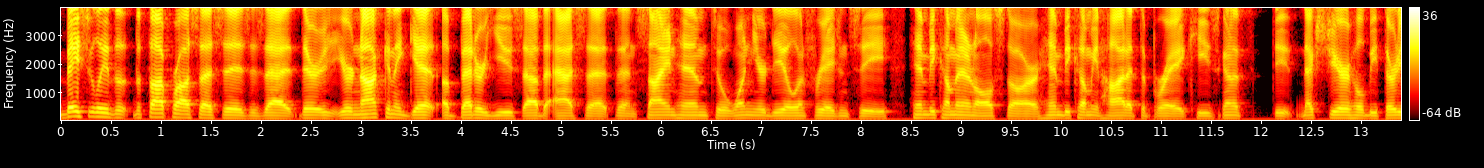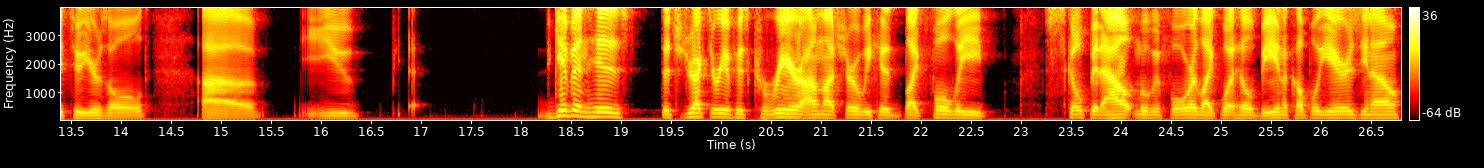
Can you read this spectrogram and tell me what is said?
basically the, the thought process is is that there you're not going to get a better use out of the asset than signing him to a one year deal in free agency, him becoming an all star, him becoming hot at the break. He's gonna th- next year he'll be 32 years old. Uh, you given his the trajectory of his career, I'm not sure we could like fully scope it out moving forward, like what he'll be in a couple years. You know,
